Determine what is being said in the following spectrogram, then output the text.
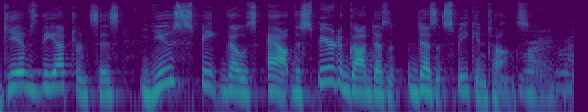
gives the utterances. You speak those out. The Spirit of God doesn't, doesn't speak in tongues. Right. right.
